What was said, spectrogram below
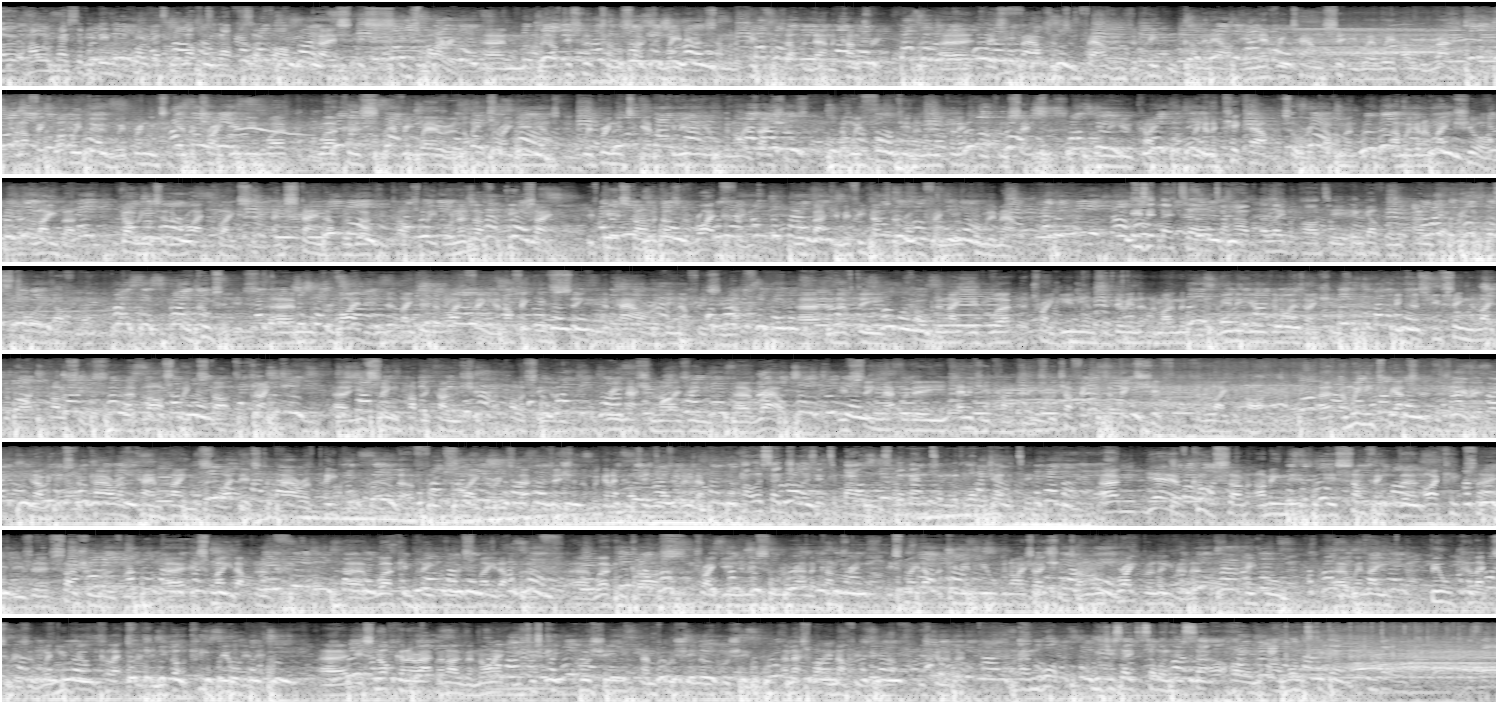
So, how impressed have you been with the progress of Enough is Enough so far? Uh, it's, it's inspiring. Um, I mean, I've just looked on social media at some of the pictures up and down the country. Uh, there's thousands and thousands of people coming out in every town city where we're holding rallies. And I think what we're doing, we're bringing together trade union work, workers everywhere not in trade unions. We're bringing together community organisations and we're forging a new political consensus in the UK. We're going to kick out the Tory government and we're going to make sure that Labour go into the right place and stand up with working class people. And as I keep saying, if Keir Starmer does the right thing, we'll back him. If he does the wrong thing, we'll call him out. Is it better to have a Labour Party in government and get rid of this Tory government? Well, of course it is, um, providing that they do the right thing. And I think you've seen the power of Enough is Enough uh, and of the coordinated work that trade unions are doing at the moment and community organisations because you've seen the Labour Party policies uh, last week start to change. Uh, you've seen public ownership policy on renationalising uh, rail. You've seen that with the energy companies, which I think is a big shift for the Labour Party. Uh, and we need to be absolutely clear it. You know, it's the power of campaigns like this, the power of people that have forced Labour into that position, and we're going to continue to do that. How essential is it to balance momentum with longevity? Um, yeah, of course. Um, I mean, it, it's something that I keep saying is a social movement. Uh, it's made up of uh, working people, it's made up of uh, working class trade unionists all around the country. It's made up of community organisations. And I'm a great believer that people, uh, when they build collectivism, when you build collectivism, you've got to keep building it. Uh, it's not going to happen overnight. You just keep pushing and pushing and pushing, and that's what enough is enough is going to do. And what would you say to someone who's sat at home and wants to get involved?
